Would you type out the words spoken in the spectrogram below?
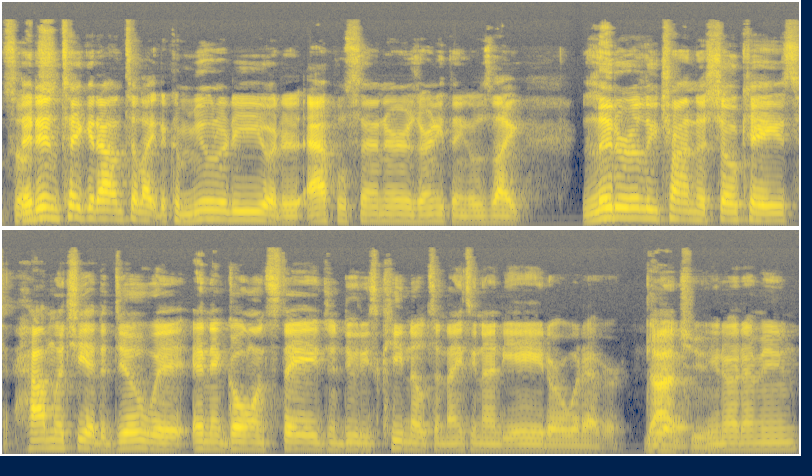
so they didn't take it out into like the community or the Apple centers or anything. It was like literally trying to showcase how much he had to deal with and then go on stage and do these keynotes in 1998 or whatever. Got Yeah, you. You know what I mean?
